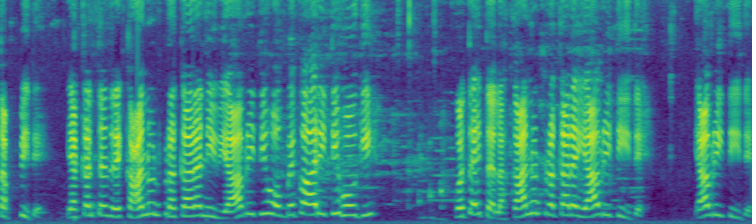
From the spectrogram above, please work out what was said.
ತಪ್ಪಿದೆ. ಯಾಕಂತಂದ್ರೆ ಕಾನೂನು ಪ್ರಕಾರ ನೀವು ಯಾವ ರೀತಿ ಹೋಗ್ಬೇಕೋ ಆ ರೀತಿ ಹೋಗಿ. ಗೊತ್ತಾಯ್ತಲ್ಲ? ಕಾನೂನು ಪ್ರಕಾರ ಯಾವ ರೀತಿ ಇದೆ? ಯಾವ ರೀತಿ ಇದೆ?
